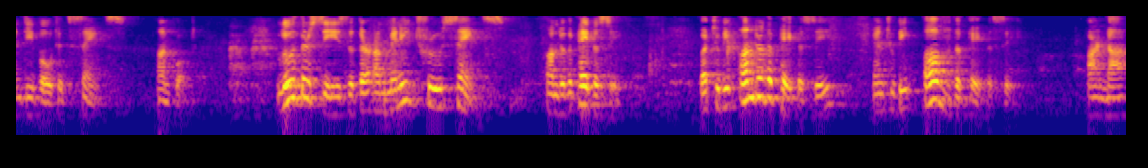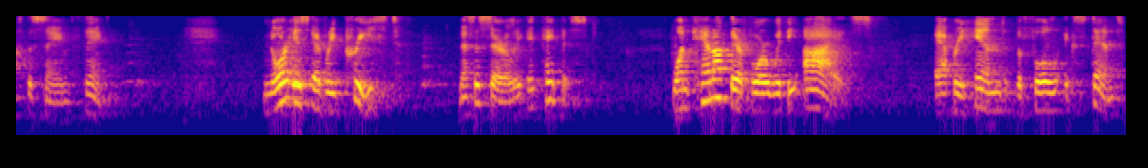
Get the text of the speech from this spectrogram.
and devoted saints. Unquote. Luther sees that there are many true saints under the papacy. But to be under the papacy and to be of the papacy are not the same thing. Nor is every priest necessarily a papist. One cannot, therefore, with the eyes, apprehend the full extent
